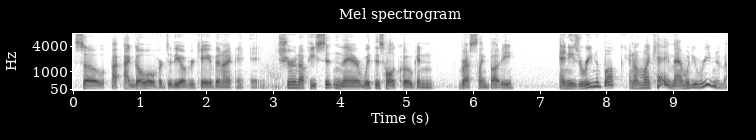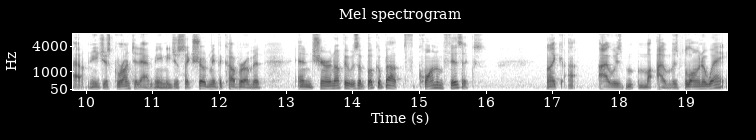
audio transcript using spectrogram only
So I, I go over to the Ogre Cave, and I, and sure enough, he's sitting there with his Hulk Hogan wrestling buddy, and he's reading a book. And i'm like hey man what are you reading about? And he just grunted at me and he just like showed me the cover of it. And sure enough it was a book about quantum physics. Like i, I was i was blown away.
